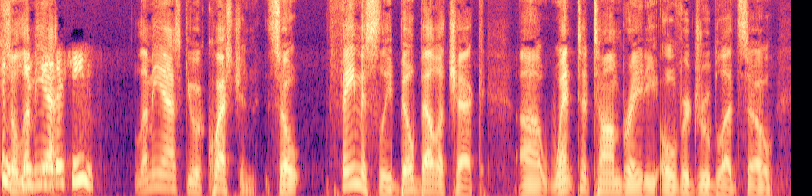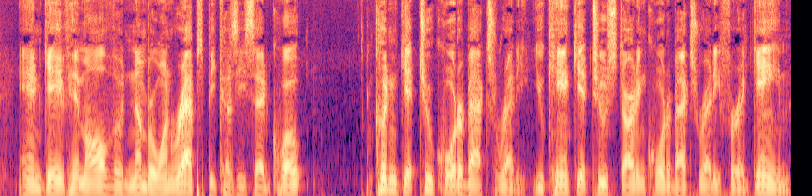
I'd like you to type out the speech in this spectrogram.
So let me the other team. Let me ask you a question. So famously, Bill Belichick uh, went to Tom Brady over Drew Bledsoe and gave him all the number one reps because he said, "quote." couldn't get two quarterbacks ready. You can't get two starting quarterbacks ready for a game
